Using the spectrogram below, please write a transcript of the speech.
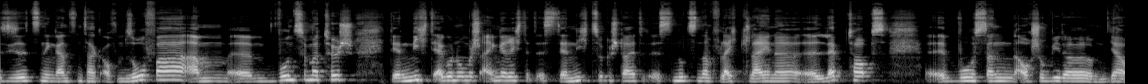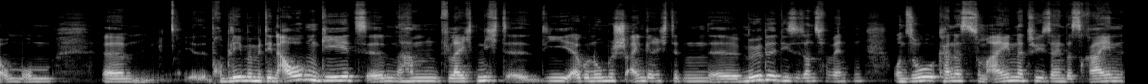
sie sitzen den ganzen Tag auf dem Sofa, am äh, Wohnzimmertisch Tisch, der nicht ergonomisch eingerichtet ist, der nicht so gestaltet ist, nutzen dann vielleicht kleine äh, Laptops, äh, wo es dann auch schon wieder ja um, um ähm, Probleme mit den Augen geht, äh, haben vielleicht nicht äh, die ergonomisch eingerichteten äh, Möbel, die sie sonst verwenden. Und so kann es zum einen natürlich sein, dass rein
